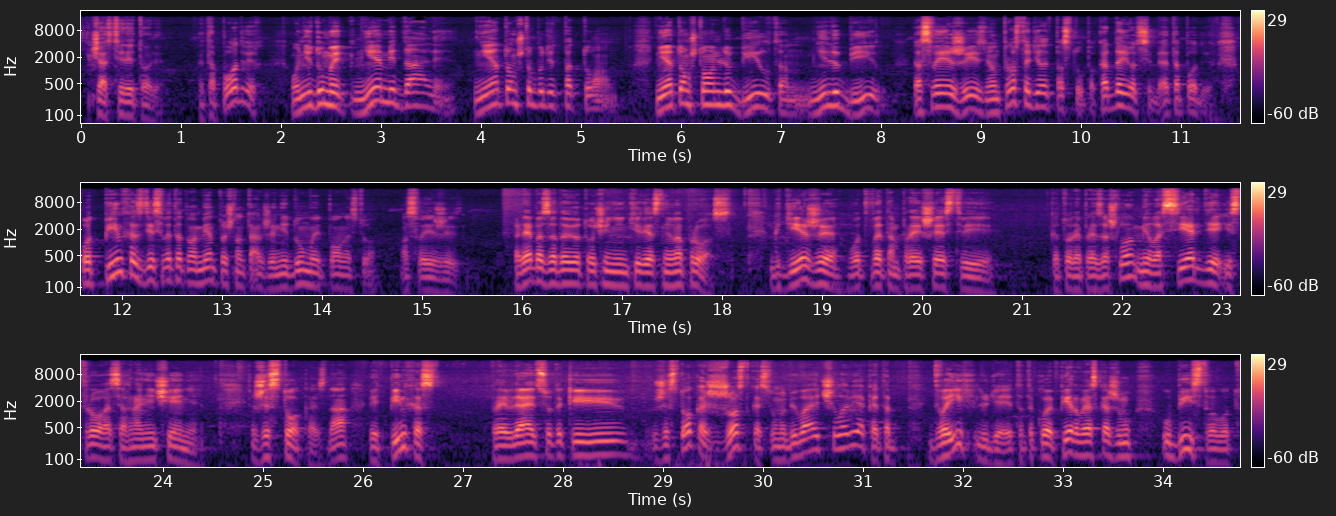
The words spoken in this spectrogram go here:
часть территории. Это подвиг. Он не думает ни о медали, ни о том, что будет потом, ни о том, что он любил там, не любил, о своей жизни. Он просто делает поступок, отдает себя, это подвиг. Вот Пинха здесь в этот момент точно так же не думает полностью о своей жизни. Рэба задает очень интересный вопрос. Где же вот в этом происшествии, которое произошло, милосердие и строгость ограничения, жестокость? Да? Ведь Пинхас проявляет все-таки жестокость, жесткость, он убивает человека. Это двоих людей, это такое первое, скажем, убийство вот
